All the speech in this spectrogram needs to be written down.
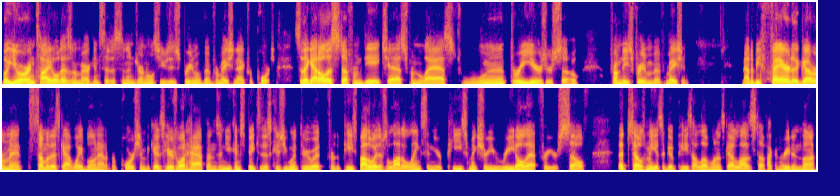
But you are entitled as an American citizen, and journalists use these Freedom of Information Act reports. So they got all this stuff from DHS from the last uh, three years or so from these Freedom of Information. Now, to be fair to the government, some of this got way blown out of proportion because here's what happens, and you can speak to this because you went through it for the piece. By the way, there's a lot of links in your piece. Make sure you read all that for yourself. that tells me it's a good piece. I love when it's got a lot of stuff I can read and not.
